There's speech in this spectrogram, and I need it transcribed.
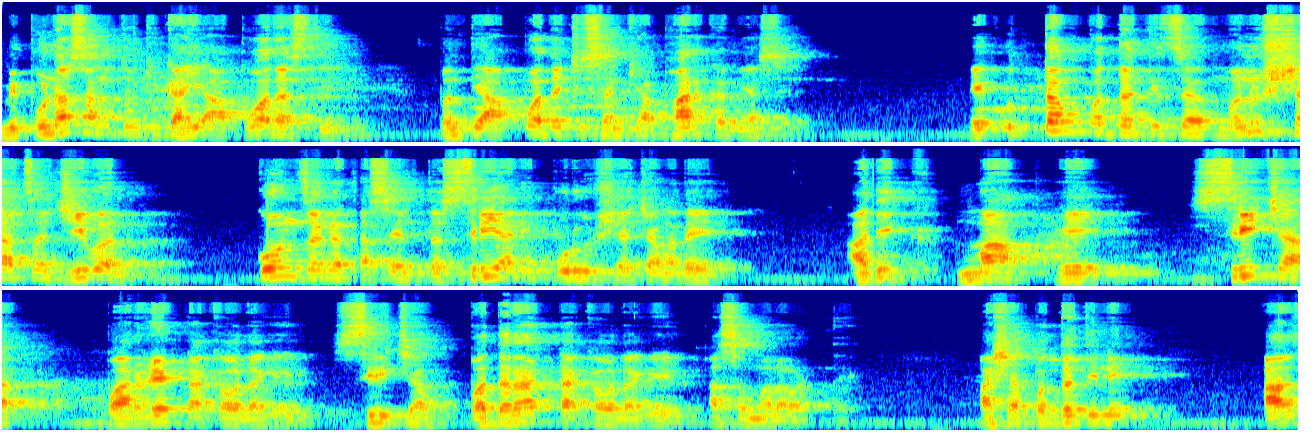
मी पुन्हा सांगतो की काही अपवाद असतील पण त्या अपवादाची संख्या फार कमी असेल. एक उत्तम पद्धतीचं मनुष्याचं जीवन कोण जगत असेल तर स्त्री आणि पुरुष याच्यामध्ये अधिक माप हे स्त्रीच्या पारड्यात टाकावं लागेल स्त्रीच्या पदरात टाकावं लागेल असं मला वाटतंय. अशा पद्धतीने आज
